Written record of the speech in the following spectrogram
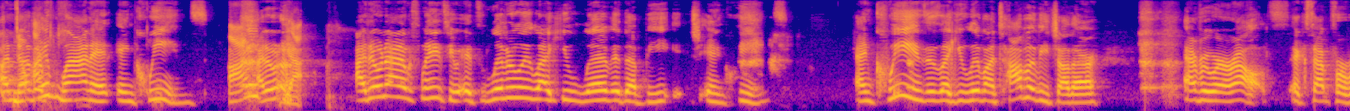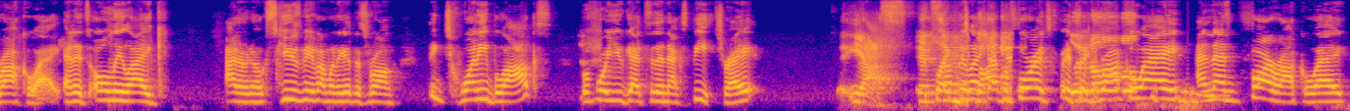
another I- planet in Queens. I, I don't- Yeah. I don't know how to explain it to you. It's literally like you live at the beach in Queens. And Queens is like you live on top of each other everywhere else except for Rockaway. And it's only like, I don't know, excuse me if I'm going to get this wrong. I think 20 blocks before you get to the next beach, right? yes. It's like Something like that before it's, it's like Rockaway and then far Rockaway.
